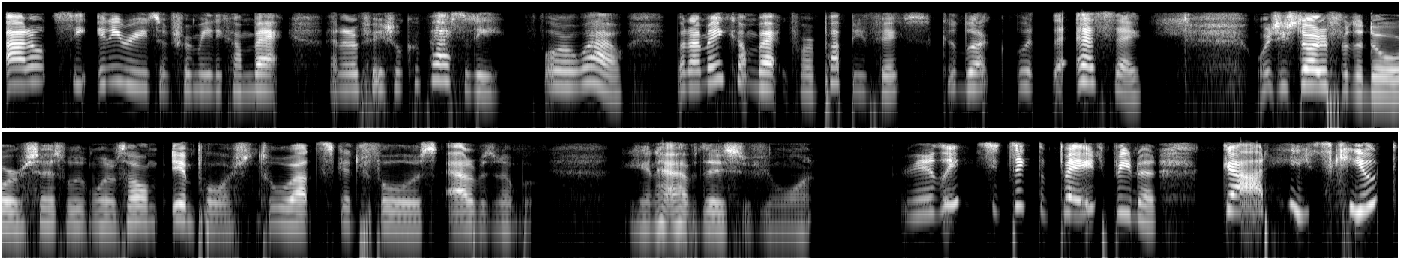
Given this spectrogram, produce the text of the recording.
I don't see any reason for me to come back in an official capacity for a while, but I may come back for a puppy fix. Good luck with the essay. When she started for the door, Seth went with all impulse and tore out the sketch fullest out of his notebook. You can have this if you want. Really? She took the page, beamed at God, he's cute.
